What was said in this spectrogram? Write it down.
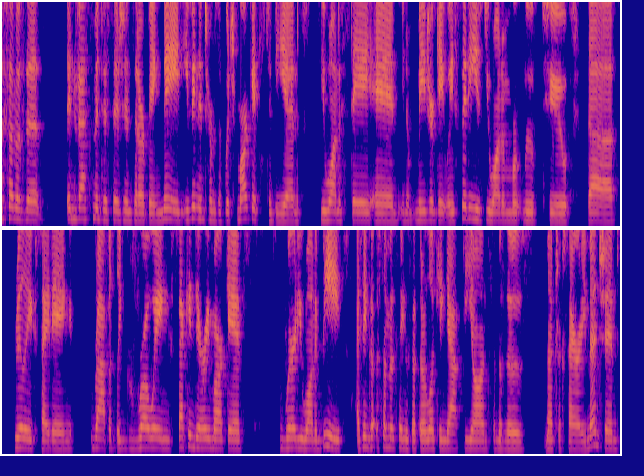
some of the investment decisions that are being made, even in terms of which markets to be in, do you want to stay in you know major gateway cities? Do you want to move to the really exciting, rapidly growing secondary markets? Where do you want to be? I think some of the things that they're looking at beyond some of those metrics I already mentioned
